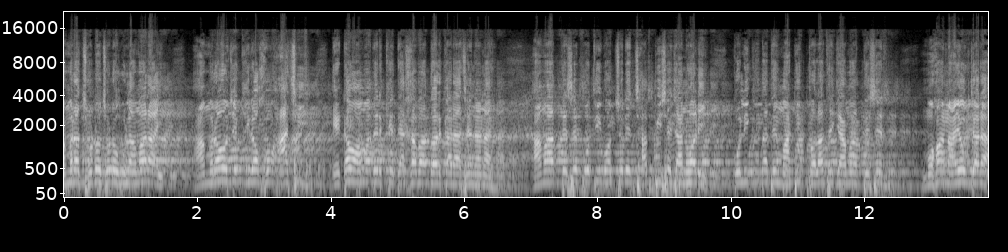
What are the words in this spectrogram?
আমরা ছোট ছোট উলামারাই, আমরাও যে কীরকম আছি, এটাও আমাদেরকে দেখাবার দরকার আছে না নাই? আমার দেশে প্রতি বছরে ছাব্বিশে জানুয়ারি কলিকাতাতে মাটির তলা থেকে আমার দেশের মহানায়ক যারা,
